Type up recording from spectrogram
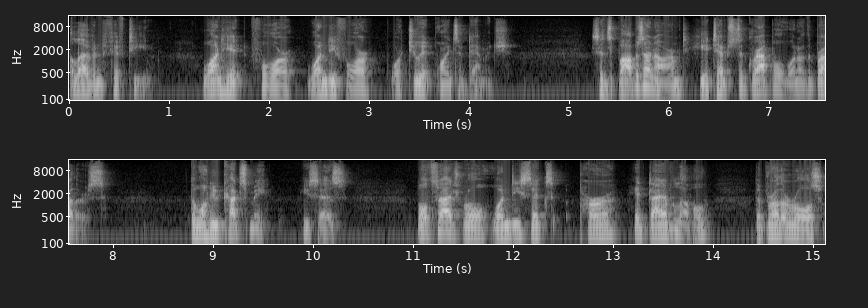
11, 15. One hit for 1d4 or 2 hit points of damage. Since Bob is unarmed, he attempts to grapple one of the brothers. The one who cuts me, he says. Both sides roll 1d6 per hit die of level. The brother rolls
